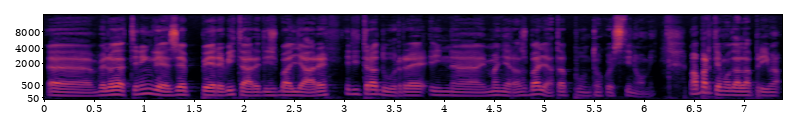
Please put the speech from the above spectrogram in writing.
Eh, ve l'ho detto in inglese per evitare di sbagliare e di tradurre in, eh, in, maniera sbagliata appunto questi nomi. Ma partiamo dalla prima,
